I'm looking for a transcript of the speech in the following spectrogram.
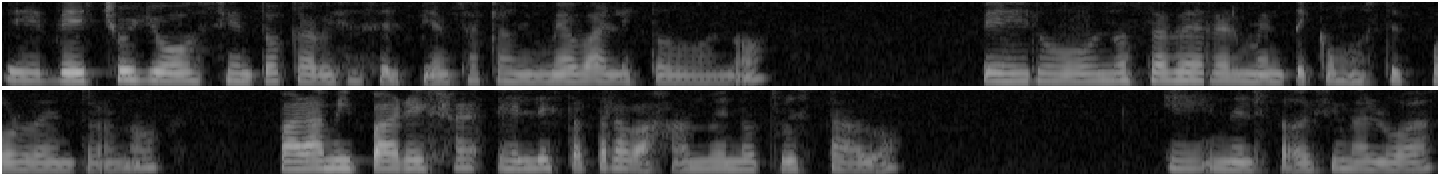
Eh, de hecho, yo siento que a veces él piensa que a mí me vale todo, ¿no? Pero no sabe realmente cómo estoy por dentro, ¿no? Para mi pareja, él está trabajando en otro estado, en el estado de Sinaloa,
